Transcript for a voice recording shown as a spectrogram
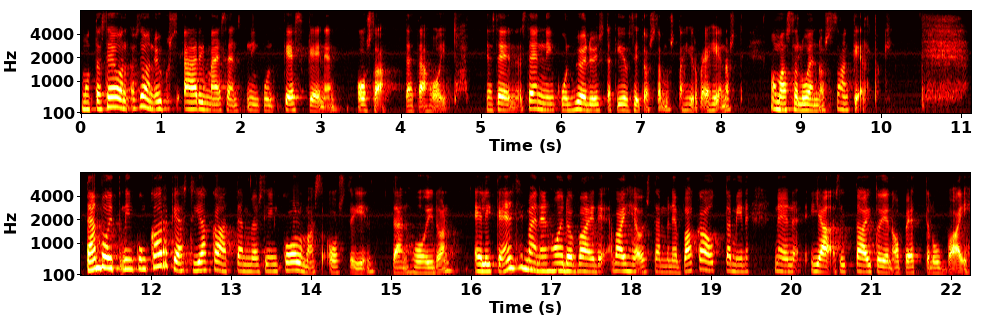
Mutta se on, se on yksi äärimmäisen niin kuin keskeinen osa tätä hoitoa. Ja sen, sen niin kuin hyödyistä Kirsi tuossa minusta hirveän hienosti omassa luennossaan kertokin. Tämän voi niin kuin karkeasti jakaa tämmöisiin kolmasosiin tämän hoidon. Eli ensimmäinen hoidon vaihe, vaihe olisi tämmöinen vakauttaminen ja sitten taitojen opettelun vaihe.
